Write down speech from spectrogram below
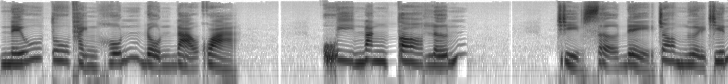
Nếu tu thành hỗn độn đạo quả, uy năng to lớn. Chỉ sợ để cho người chiến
